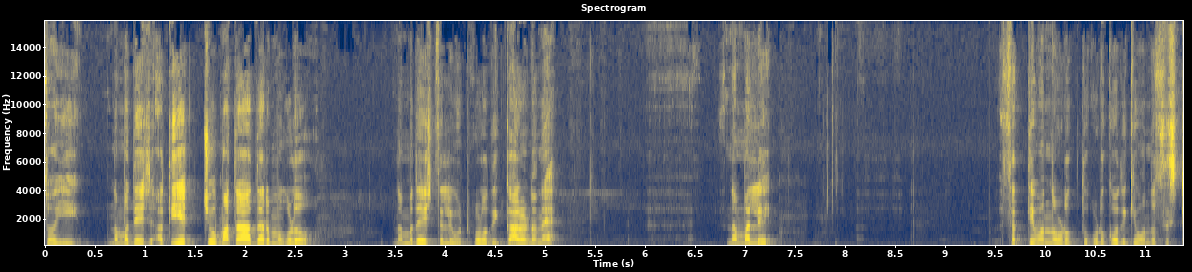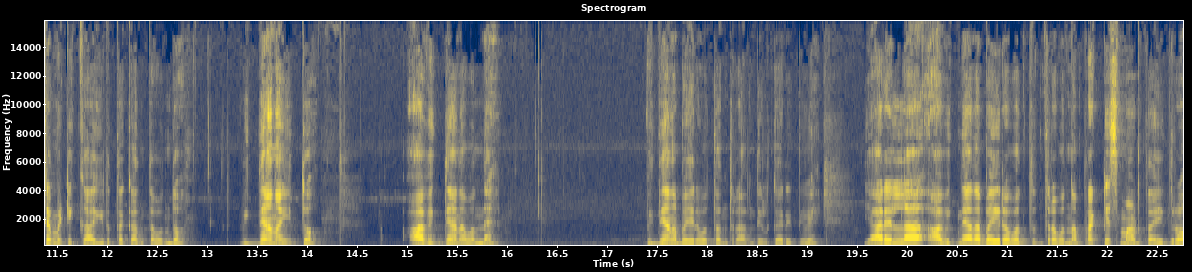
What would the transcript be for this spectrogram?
ಸೊ ಈ ನಮ್ಮ ದೇಶ ಅತಿ ಹೆಚ್ಚು ಮತ ಧರ್ಮಗಳು ನಮ್ಮ ದೇಶದಲ್ಲಿ ಹುಟ್ಕೊಳ್ಳೋದಕ್ಕೆ ಕಾರಣವೇ ನಮ್ಮಲ್ಲಿ ಸತ್ಯವನ್ನು ಹುಡುಕ್ ಹುಡುಕೋದಕ್ಕೆ ಒಂದು ಸಿಸ್ಟಮೆಟಿಕ್ ಆಗಿರ್ತಕ್ಕಂಥ ಒಂದು ವಿಜ್ಞಾನ ಇತ್ತು. ಆ ವಿಜ್ಞಾನವನ್ನೇ ವಿಜ್ಞಾನ ಭೈರವ ತಂತ್ರ ಅಂತೇಳಿ ಕರಿತೀವಿ. ಯಾರೆಲ್ಲ ಆ ವಿಜ್ಞಾನ ಭೈರವ ತಂತ್ರವನ್ನು ಪ್ರಾಕ್ಟೀಸ್ ಮಾಡ್ತಾ ಇದ್ರೋ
